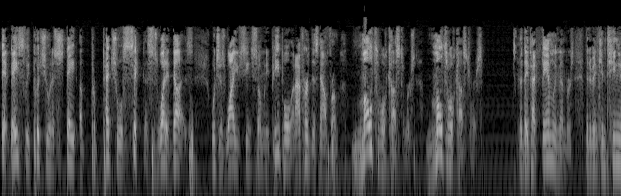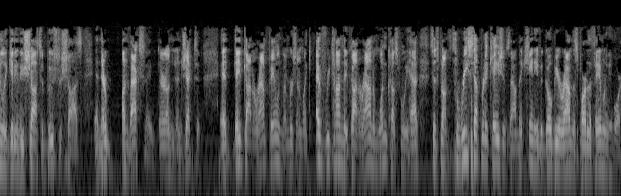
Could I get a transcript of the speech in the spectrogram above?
it basically puts you in a state of perpetual sickness is what it does, which is why you've seen so many people, and I've heard this now from multiple customers, multiple customers, that they've had family members that have been continually getting these shots and booster shots, and they're unvaccinated, they're uninjected, and they've gotten around family members, and like every time they've gotten around, and one customer we had said it's been on three separate occasions now, they can't even go be around this part of the family anymore.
